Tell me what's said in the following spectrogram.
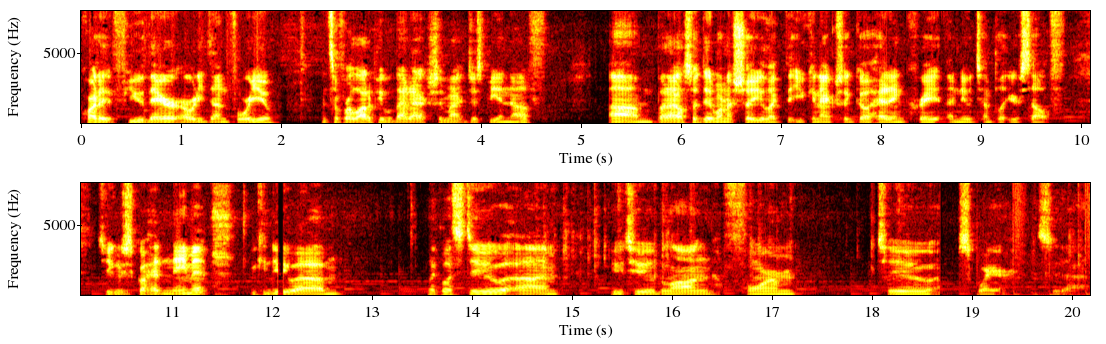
quite a few there already done for you. And so for a lot of people, that actually might just be enough. Um, but I also did want to show you like that you can actually go ahead and create a new template yourself. So you can just go ahead and name it. You can do um, like let's do um, YouTube long form to square. Let's do that.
